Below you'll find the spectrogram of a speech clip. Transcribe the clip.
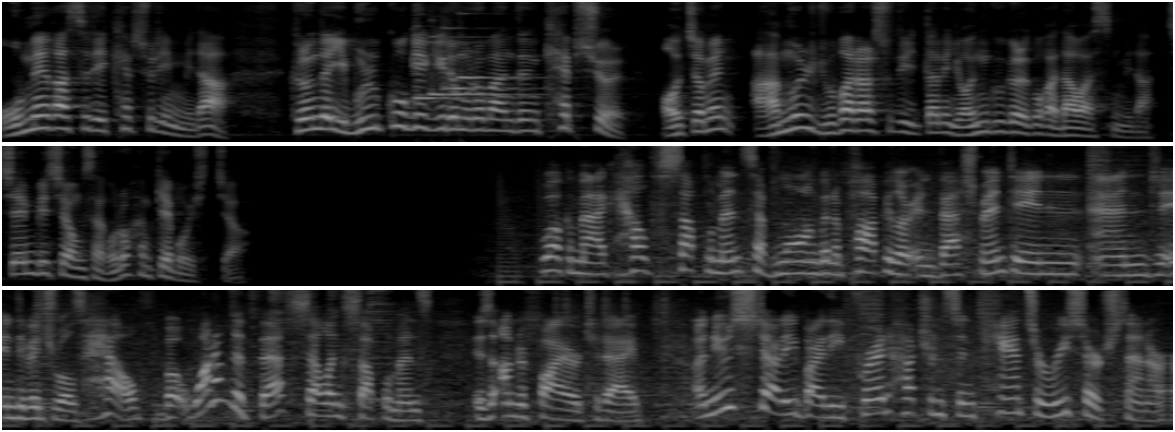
오메가3 캡슐입니다. 그런데 이 물고기 기름으로 만든 캡슐 어쩌면 암을 유발할 수도 있다는 연구 결과가 나왔습니다. CNBC 영상으로 함께 보시죠. Welcome back. Health supplements have long been a popular investment in and individuals' health, but one of the best-selling supplements is under fire today. A new study by the Fred Hutchinson Cancer Research Center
